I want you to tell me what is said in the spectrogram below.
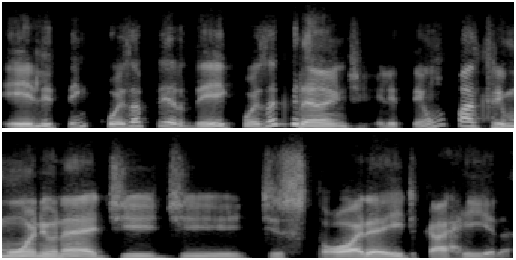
ele tem coisa a perder e coisa grande. Ele tem um patrimônio né, de, de, de história e de carreira.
